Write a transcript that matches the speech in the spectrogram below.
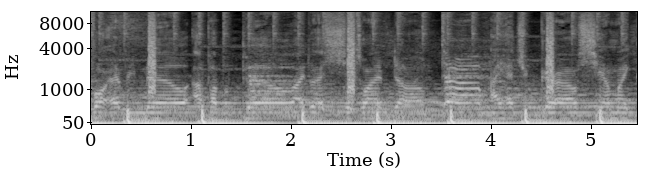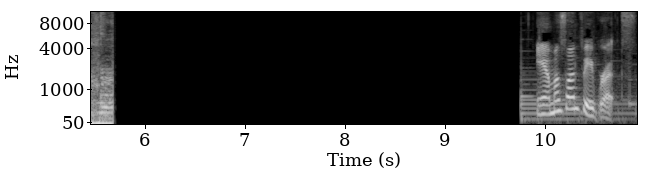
For every meal, I pop a pill, I do that shit so I'm dumb. I had your girl, she on my crib. Amazon favorites.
